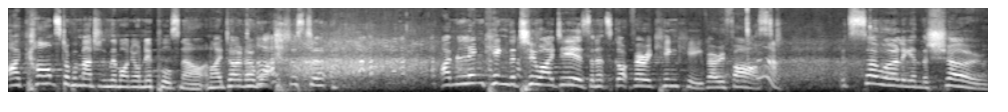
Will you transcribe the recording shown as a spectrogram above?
I can't stop imagining them on your nipples now, and I don't know what. It's just a. I'm linking the two ideas, and it's got very kinky very fast. Yeah. It's so early in the show.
